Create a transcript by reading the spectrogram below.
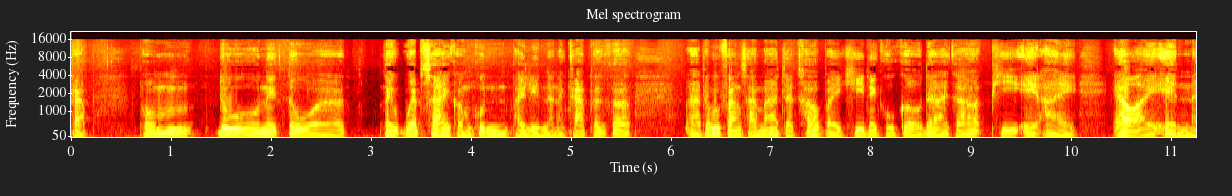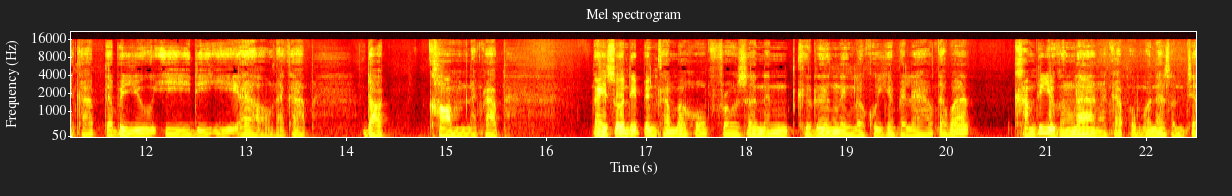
ครับ ผมดูในตัวในเว็บไซต์ของคุณไพลินนะนะครับแล้วก็อ่า ท่านผู้ฟังสามารถจะเข้าไปคีย์ใน Google ได้ก็ P A I L I N นะครับ W E D E L นะครับ dot com นะครับ ในส่วนที่เป็นคำว่า hope frozen นั้นคือเรื่องหนึ่งเราคุยกันไปแล้ว แต่ว่าคำที่อยู่ข้างล่างอะครับ ผมว่าน่าสนใจ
